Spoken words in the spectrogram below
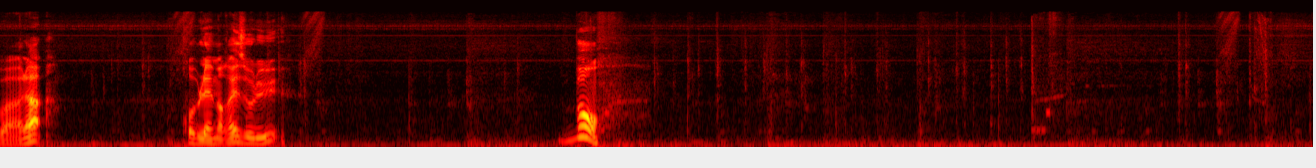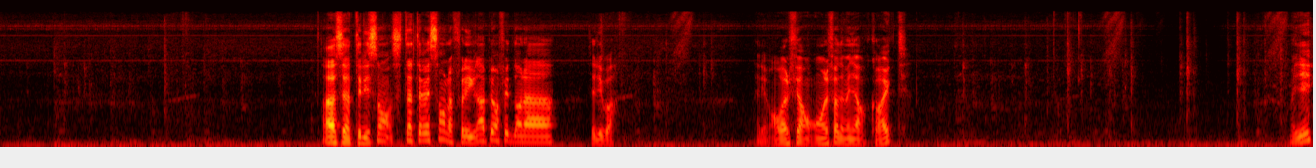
Voilà. Problème résolu. Bon. Ah, c'est intéressant. C'est intéressant, là, fallait grimper en fait dans la... Vous allez voir. Allez, on va le faire, on va le faire de manière correcte. Vous voyez?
